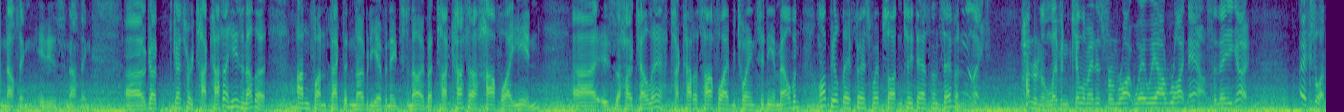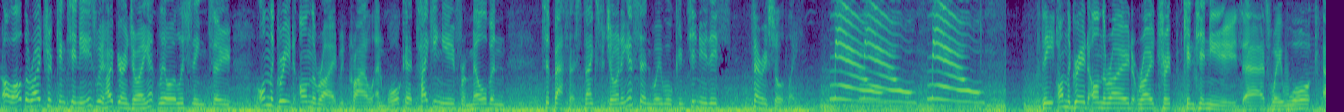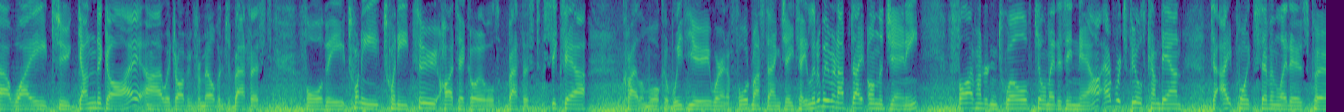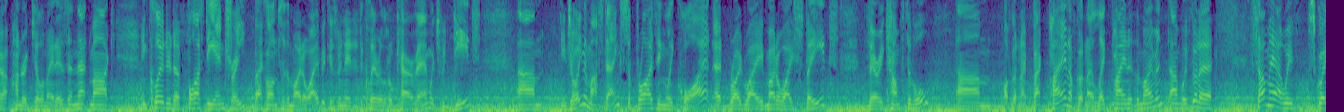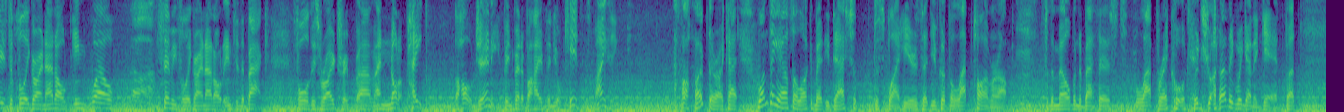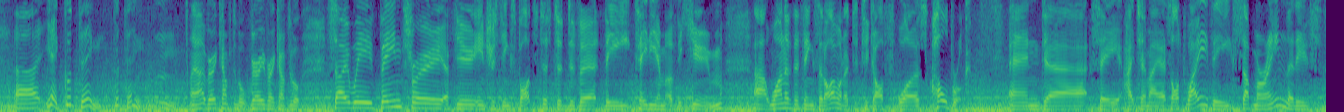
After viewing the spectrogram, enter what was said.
nothing. It is nothing. Uh, go go through Tarcutta. Here's another unfun fact that nobody ever needs to know. But Tarcutta halfway in uh, is the hotel there. Tarcutta's halfway between Sydney and Melbourne. I built their first website in 2007. Really? 111 kilometres from right where we are right now. So there you go. Excellent. Oh well, the road trip continues. We hope you're enjoying it. You're listening to On the Grid on the Road with Craill and Walker, taking you from Melbourne to Bathurst. Thanks for joining us, and we will continue this very shortly. Meow, meow, meow. The on the grid, on the road road trip continues as we walk our way to Gundagai. Uh, we're driving from Melbourne to Bathurst for the 2022 Hi-Tec Oils Bathurst six hour. Craill and Walker with you. We're in a Ford Mustang GT. A little bit of an update on the journey. 512 kilometres in now. Average fuel's come down to 8.7 litres per 100 kilometres, and that mark included a feisty entry back onto the motorway because we needed to clear a little caravan, which we did. Um, enjoying the Mustang, surprisingly quiet at roadway motorway speeds, very comfortable. Um, I've got no back pain. I've got no leg pain at the moment. Um, we've got a somehow we've squeezed a fully grown adult in well, uh, semi fully grown adult into the back for this road trip, um, and not a peep the whole journey. Has been better behaved than your kid. It's amazing. I hope they're okay. One thing else I like about your dash display here is that you've got the lap timer up for the Melbourne to Bathurst lap record, which I don't think we're going to get. But uh, yeah, good thing. Good thing. Mm, uh, very comfortable. Very, very comfortable. So we've been through a few interesting spots just to divert the tedium of the Hume. Uh, one of the things that I wanted to tick off was Holbrook and uh, see HMAS Otway, the submarine that is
